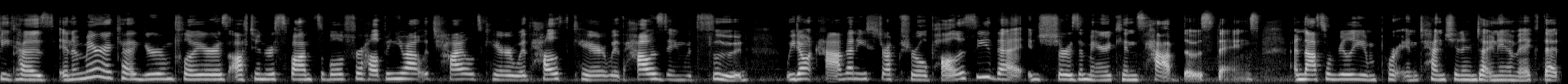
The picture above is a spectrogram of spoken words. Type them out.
because in America, your employer is often responsible for helping you out with childcare, with healthcare, with housing, with food. We don't have any structural policy that ensures Americans have those things. And that's a really important tension and dynamic that,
